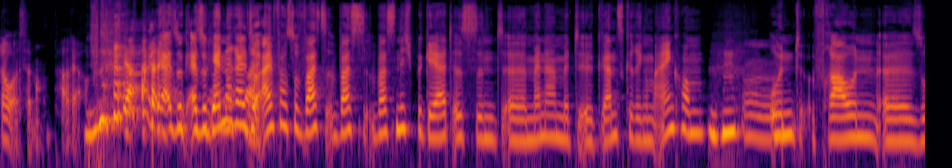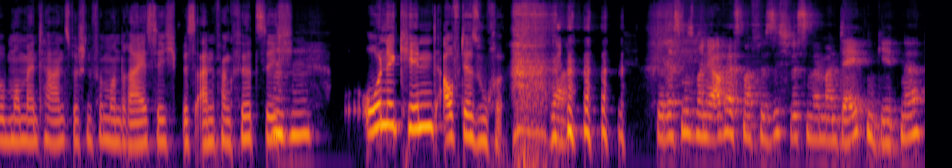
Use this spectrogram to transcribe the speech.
dauert es ja noch ein paar Jahre. Ja. ja also, also generell so einfach so was, was, was nicht begehrt ist, sind äh, Männer mit äh, ganz geringem Einkommen mhm. und Frauen äh, so momentan zwischen 35 bis Anfang 40. Mhm. Ohne Kind auf der Suche. Ja. Ja, das muss man ja auch erstmal für sich wissen, wenn man daten geht, ne?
